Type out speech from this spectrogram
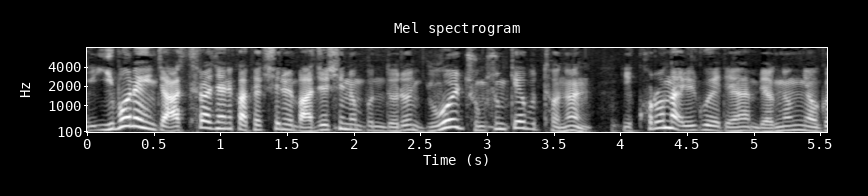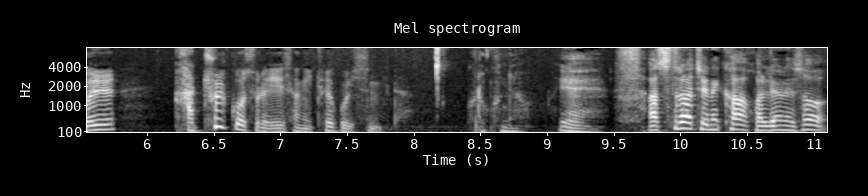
이번에 이제 아스트라제네카 백신을 맞으시는 분들은 6월 중순께부터는 이 코로나 19에 대한 면역력을 갖출 것으로 예상이 되고 있습니다. 그렇군요. 예. 아스트라제네카 관련해서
